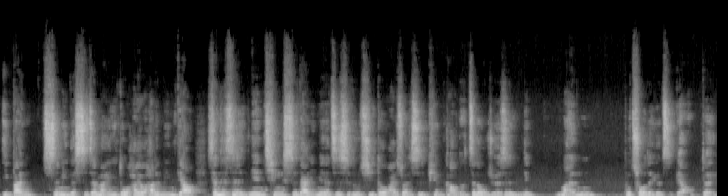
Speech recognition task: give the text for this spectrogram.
一般市民的施政满意度，还有他的民调，甚至是年轻世代里面的支持度，其实都还算是偏高的。这个我觉得是蛮不错的一个指标。对，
